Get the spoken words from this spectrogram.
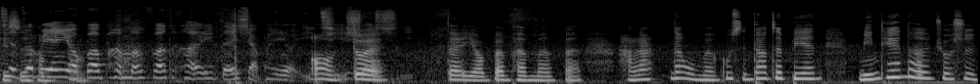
其实很这边有笨喷们分，可以给小朋友一起哦，对，对，有笨喷们分。好啦，那我们故事到这边，明天呢就是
